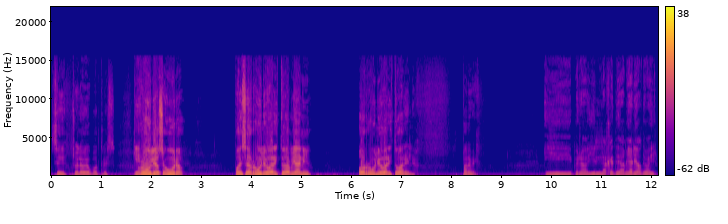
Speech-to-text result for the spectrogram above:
Sí, yo la veo por tres. ¿Quién? Rulio seguro. Puede ser Rulio, Evaristo, Damiani. O Rulio, Evaristo, Varela. Para mí. Y, pero, ¿y la gente de Damiani a dónde va a ir?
